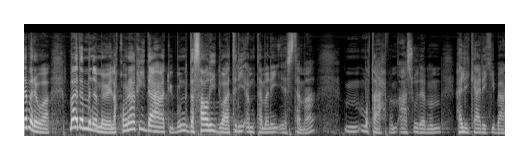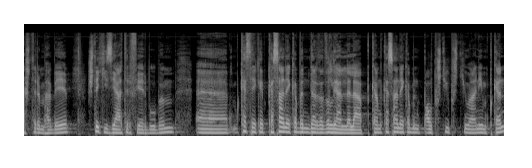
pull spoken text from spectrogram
لەبەرئەوە مادەم من ئەمەوێ لە قۆناغی داهاتووی بوون، دە ساڵی دواتری ئەم تەمەنەی ئێستەمە، مورتاح بم، ئاسوودە بم، هەلی کارێکی باشترم هەبێ، شتێکی زیاتر فێر بووبم، کەسێکە کەسانێکە بن دەردە دڵیان لەلا بکەم کەسانێکە بن پاڵپشتی و پشتیوانیم بکەن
